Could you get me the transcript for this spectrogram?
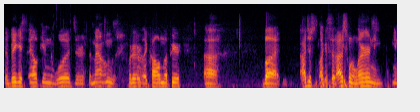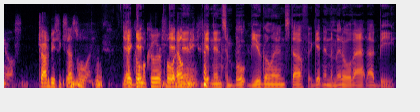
the biggest elk in the woods or the mountains, whatever they call them up here. Uh, but I just, like I said, I just want to learn and you know try to be successful and yeah, take home a cooler full of getting elk in, meat. getting in some bu- bugling stuff, getting in the middle of that, that'd be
